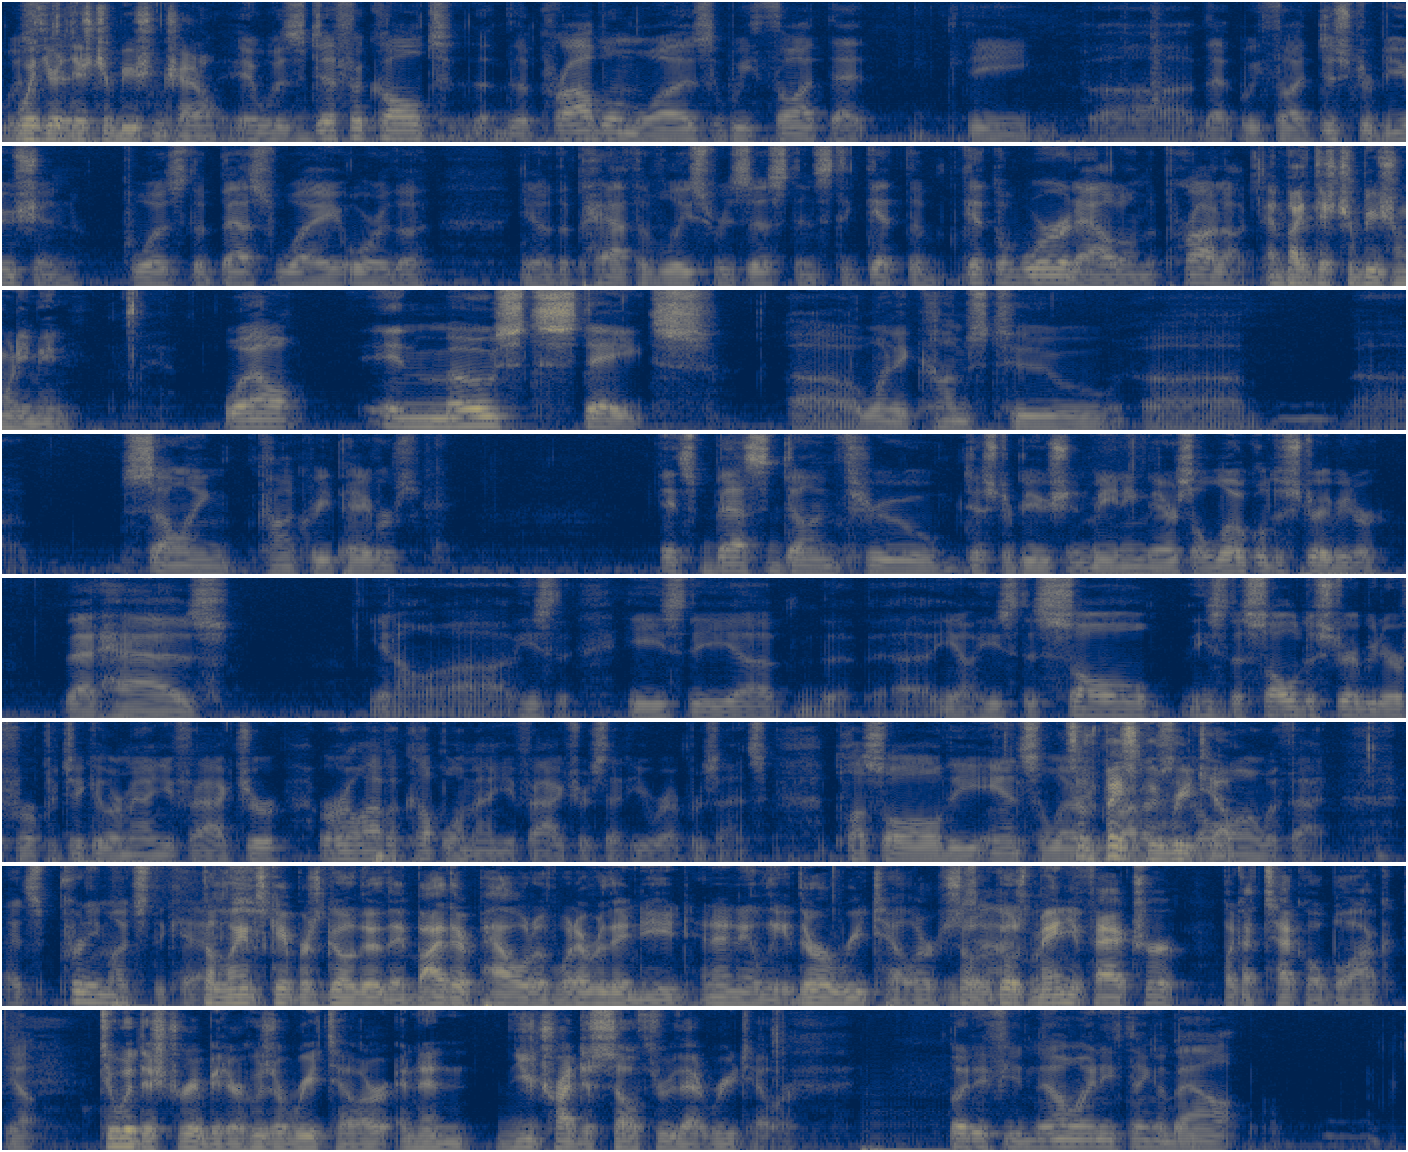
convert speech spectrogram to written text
with your di- distribution channel. it was difficult. The, the problem was we thought that the uh, that we thought distribution was the best way, or the you know the path of least resistance to get the get the word out on the product. And by distribution, what do you mean? Well, in most states, uh, when it comes to uh, uh, selling concrete pavers, it's best done through distribution, meaning there's a local distributor that has, you know, uh, he's the he's the, uh, the uh, you know he's the sole he's the sole distributor for a particular manufacturer, or he'll have a couple of manufacturers that he represents, plus all the ancillary So it's basically retail. go along with that. It's pretty much the case. The landscapers go there, they buy their pallet of whatever they need, and then they leave. They're a retailer. So it goes manufacturer, like a Techo-Bloc, Yep. to a distributor who's a retailer, and then you try to sell through that retailer. But if you know anything about,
